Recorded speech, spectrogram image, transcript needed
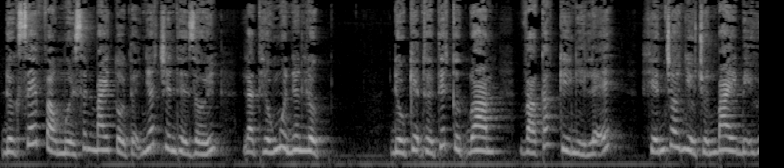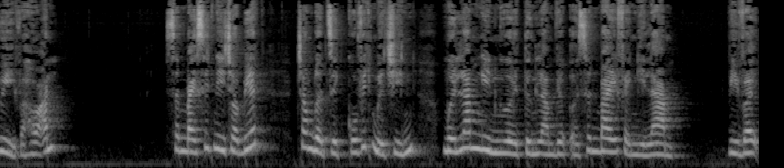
được xếp vào 10 sân bay tồi tệ nhất trên thế giới là thiếu nguồn nhân lực. Điều kiện thời tiết cực đoan và các kỳ nghỉ lễ khiến cho nhiều chuyến bay bị hủy và hoãn. Sân bay Sydney cho biết, trong đợt dịch COVID-19, 15.000 người từng làm việc ở sân bay phải nghỉ làm – vì vậy,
